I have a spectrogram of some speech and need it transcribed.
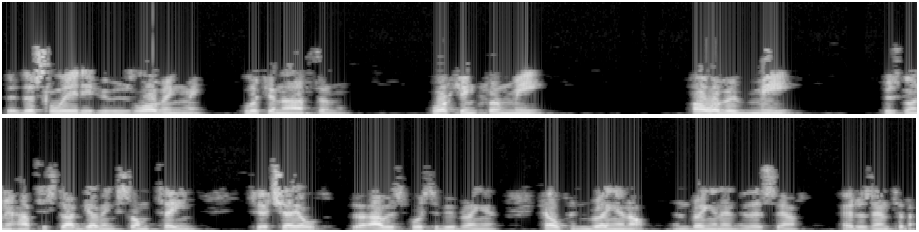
that this lady who was loving me, looking after me, working for me, all about me, who's going to have to start giving some time to a child that I was supposed to be bringing, helping bringing up and bringing into this earth. I resented it.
